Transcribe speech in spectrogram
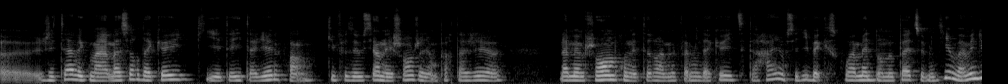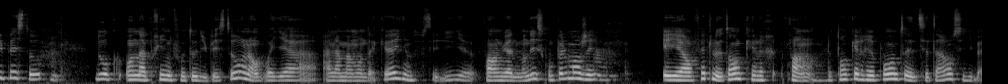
euh, j'étais avec ma, ma soeur d'accueil qui était italienne, enfin, qui faisait aussi un échange et on partageait euh, la même chambre, on était dans la même famille d'accueil, etc. Et on s'est dit, bah, qu'est-ce qu'on va mettre dans nos pâtes ce midi? On va mettre du pesto. Donc, on a pris une photo du pesto, on l'a envoyée à, à la maman d'accueil, on s'est dit, enfin, on lui a demandé est-ce qu'on peut le manger. Mm. Et en fait, le temps qu'elle enfin, le temps qu'elle réponde, etc., on s'est dit, bah,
